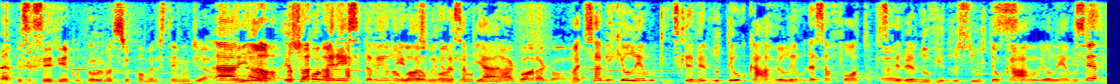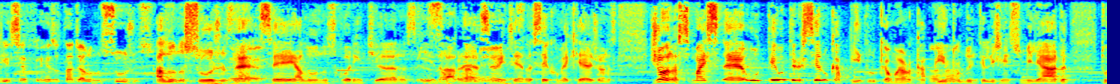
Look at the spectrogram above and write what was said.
É, pensei que você vinha com o problema se o Palmeiras tem mundial. Ah, não. não. Eu sou palmeirense também, eu não então, gosto muito dessa piada. Agora, agora. Mas sabe que eu lembro que escreveram no teu carro. Eu lembro dessa foto, que é. escreveram no vidro sujo do teu Sim. carro. Eu lembro. Isso é, isso é, resultado de alunos sujos. Alunos sujos, né? é. né? Sei, alunos corintianos que Exatamente. não prestam. Eu entendo, eu sei como é que é, Jonas. Jonas, mas é, o teu terceiro capítulo, que é o maior capítulo do Inteligência Humilhada, tu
